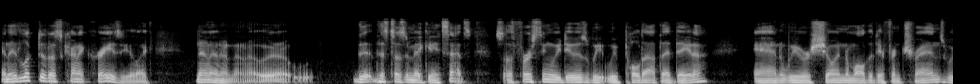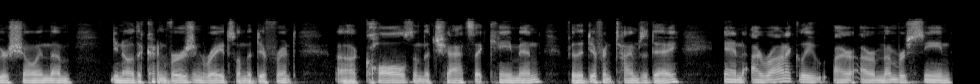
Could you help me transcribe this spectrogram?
And they looked at us kind of crazy, like, no, no, no, no, no. Uh, this doesn't make any sense. So the first thing we do is we, we pulled out that data and we were showing them all the different trends. We were showing them, you know, the conversion rates on the different uh, calls and the chats that came in for the different times of day. And ironically, I, I remember seeing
